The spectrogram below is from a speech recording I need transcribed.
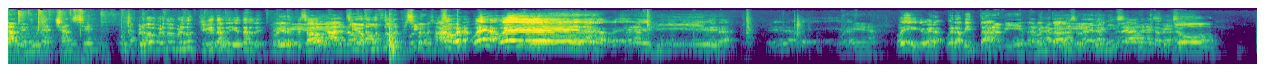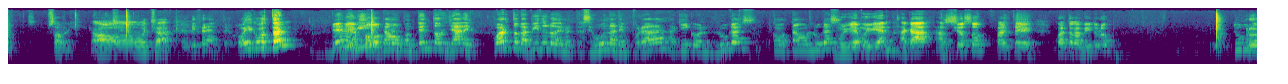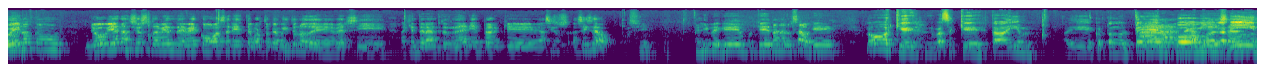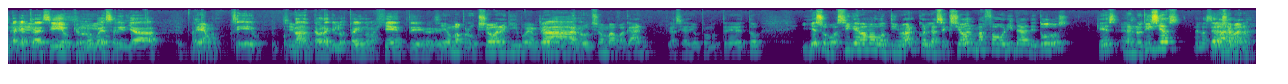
dame una chance. Perdón, perdón, perdón, llegué tarde, llegué tarde. ¿No habían empezado? Ya, no, sí, justo, justo al principio. empezando. Ah, buena, buena, buena. Buena, buena. Buena, buena. Oye, que buena, buena pinta. Buena pinta, buena pinta. camisa, buena camisa, buena camisa. Yo. Sorry. Oh, mucha. Es diferente. Oye, ¿cómo están? Bien, Bien, aquí po. estamos contentos ya del cuarto capítulo de nuestra segunda temporada, aquí con Lucas. ¿Cómo estamos, Lucas? Muy bien, muy bien. Acá, ansioso para este cuarto capítulo. ¿Tú, Rubén. Yo bien ansioso también de ver cómo va a salir este cuarto capítulo, de ver si la gente la va a entretener y esperar que así, así sea. Sí. Felipe, ¿qué, ¿por qué tan alzado? ¿Qué? No, es que lo que pasa es que estaba ahí, en- ahí cortando el pelo Ah, un la poco, la, camisa, pinta, sí, ¿cachai? Sí, porque sí, no puede po. salir ya. ahí sí, importante, ahora que lo está viendo más gente. Se llama más producción aquí, pueden ver Claro. una producción más bacán. Gracias a Dios podemos tener esto. Y eso, pues así que vamos a continuar con la sección más favorita de todos, que es las noticias De la de la semana.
